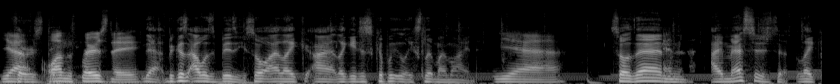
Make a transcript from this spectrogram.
Yeah, Thursday. on the Thursday. Yeah, because I was busy, so I like I like it just completely like slipped my mind. Yeah, So then And- I messaged like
